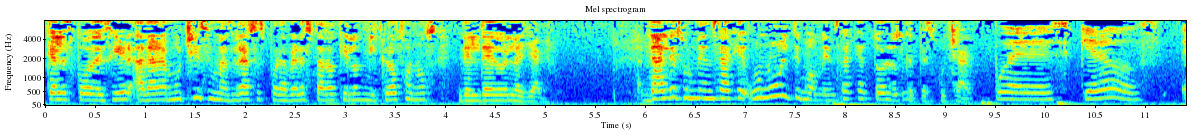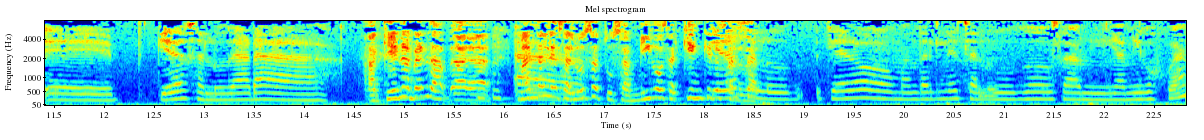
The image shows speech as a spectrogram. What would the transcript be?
¿qué les puedo decir? Adara, muchísimas gracias por haber estado aquí en los micrófonos del dedo en la llaga. Dales un mensaje, un último mensaje a todos los que te escucharon. Pues quiero, eh, quiero saludar a... ¿A quién? A ver, a- a- mándale saludos a tus amigos. ¿A quién quieres Quiero, saludar? salud- quiero mandarle saludos a mi amigo Juan,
